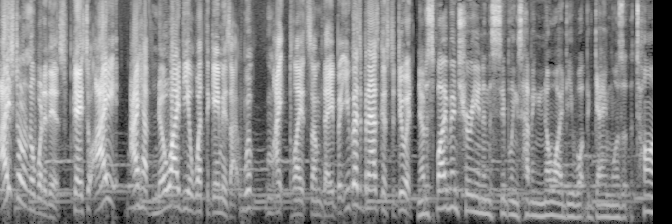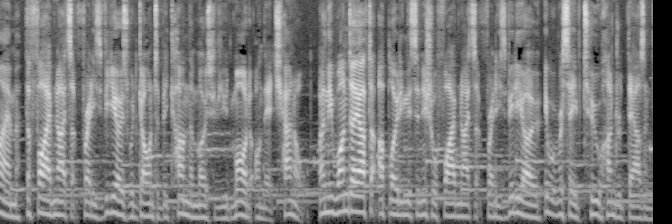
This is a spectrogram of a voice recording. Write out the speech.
I still don't know what it is. Okay, so I I have no idea what the game is. I will, might play it someday, but you guys have been asking us to do it. Now, despite Venturian and the siblings having no idea what the game was at the time, the Five Nights at Freddy's videos would go on to become the most viewed mod on their channel. Only one day after uploading this initial Five Nights at Freddy's video, it would receive 200,000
